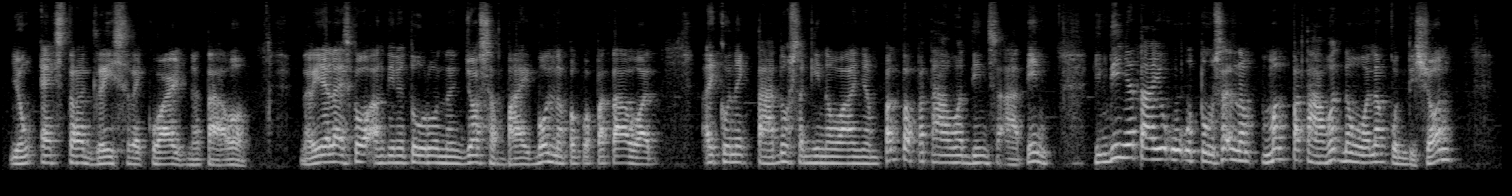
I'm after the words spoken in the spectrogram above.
yung extra grace required na tao. Na-realize ko ang tinuturo ng Diyos sa Bible na pagpapatawad ay konektado sa ginawa niyang pagpapatawad din sa atin. Hindi niya tayo uutusan na magpatawad ng walang kondisyon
